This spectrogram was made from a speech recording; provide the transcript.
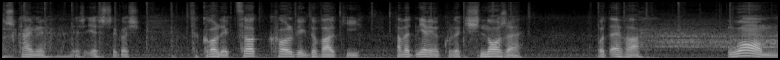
Poszukajmy Jesz jeszcze czegoś. Cokolwiek, cokolwiek do walki. Nawet nie wiem, kurde, jakieś noże. Whatever. Łom.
